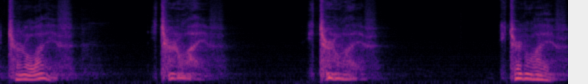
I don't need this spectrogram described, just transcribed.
eternal life. Eternal life. Eternal life. Eternal life.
